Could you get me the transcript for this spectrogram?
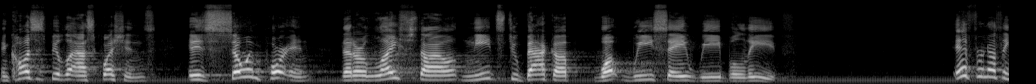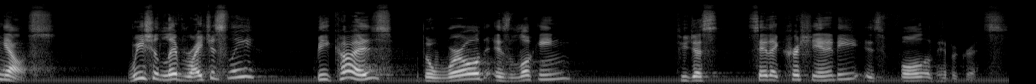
and causes people to ask questions, it is so important that our lifestyle needs to back up what we say we believe. If for nothing else, we should live righteously because the world is looking to just say that Christianity is full of hypocrites.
